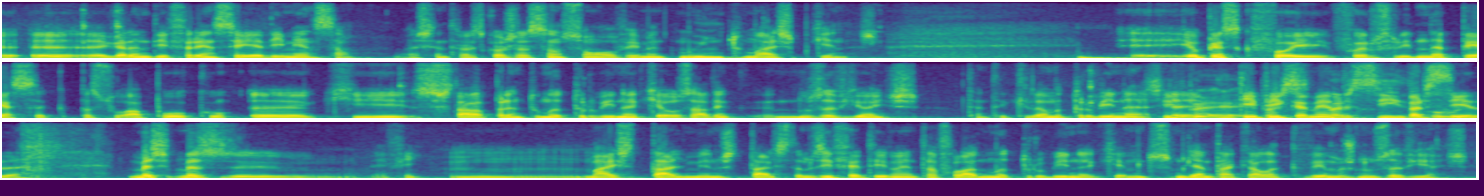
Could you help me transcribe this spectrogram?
A, a, a, grande diferença é a dimensão. As centrais de cogeração são, obviamente, muito mais pequenas. Eu penso que foi, foi referido na peça que passou há pouco uh, que se estava perante uma turbina que é usada em, nos aviões. Portanto, aquilo é uma turbina Sim, uh, tipicamente parecido parecida. Com... Mas, mas uh, enfim, um, mais detalhe, menos detalhe, estamos efetivamente a falar de uma turbina que é muito semelhante àquela que vemos nos aviões.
